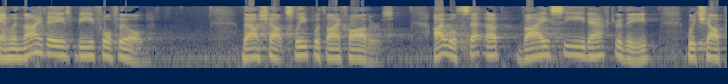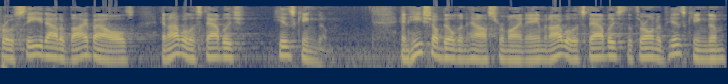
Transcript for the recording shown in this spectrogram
and when thy days be fulfilled, thou shalt sleep with thy fathers. I will set up thy seed after thee, which shall proceed out of thy bowels, and I will establish his kingdom. And he shall build an house for my name, and I will establish the throne of his kingdom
